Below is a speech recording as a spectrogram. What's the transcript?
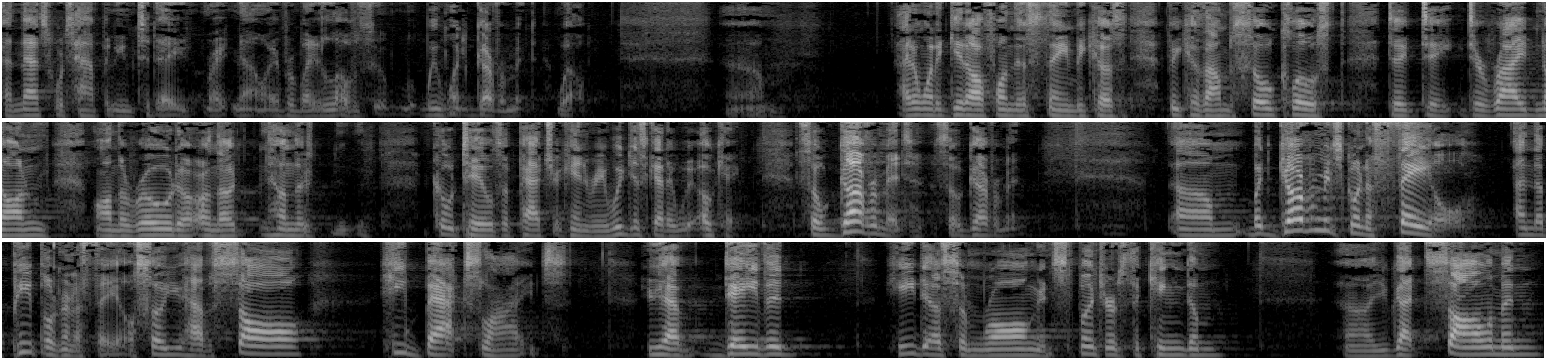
And that's what's happening today, right now. Everybody loves. We want government. Well, um, I don't want to get off on this thing because because I'm so close to, to, to riding on on the road or on the on the coattails of Patrick Henry. We just got to okay. So government, so government, um, but government's going to fail, and the people are going to fail. So you have Saul, he backslides. You have David, he does some wrong and splinters the kingdom. Uh, you've got Solomon,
